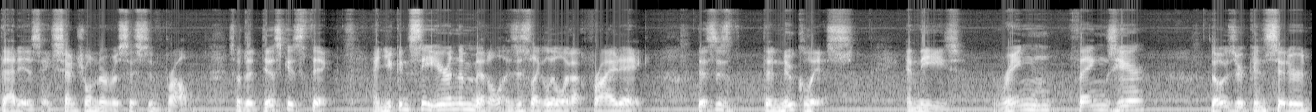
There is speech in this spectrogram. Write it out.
that is a central nervous system problem. So the disc is thick and you can see here in the middle is this like a little like a fried egg. This is the nucleus. And these ring things here, those are considered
